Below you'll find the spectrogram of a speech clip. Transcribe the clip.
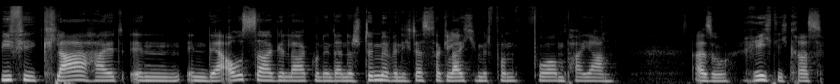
wie viel Klarheit in, in der Aussage lag und in deiner Stimme, wenn ich das vergleiche mit von vor ein paar Jahren. Also richtig krass.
